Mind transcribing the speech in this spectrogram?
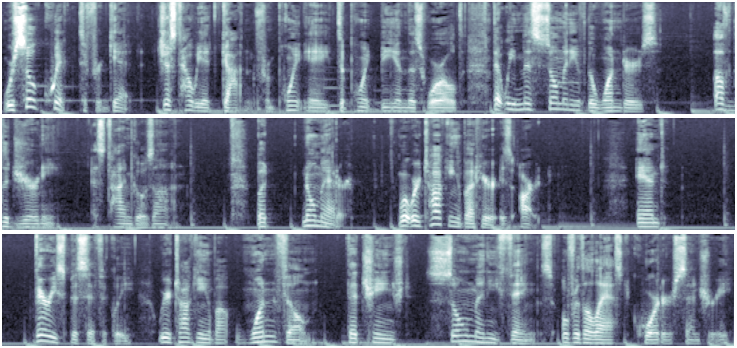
We're so quick to forget just how we had gotten from point A to point B in this world that we miss so many of the wonders of the journey as time goes on. But no matter, what we're talking about here is art. And very specifically, we're talking about one film that changed so many things over the last quarter century.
